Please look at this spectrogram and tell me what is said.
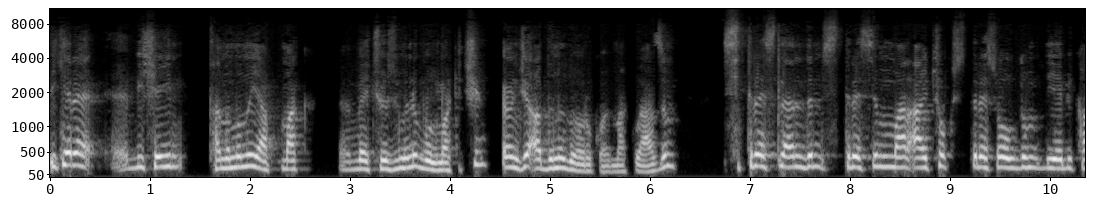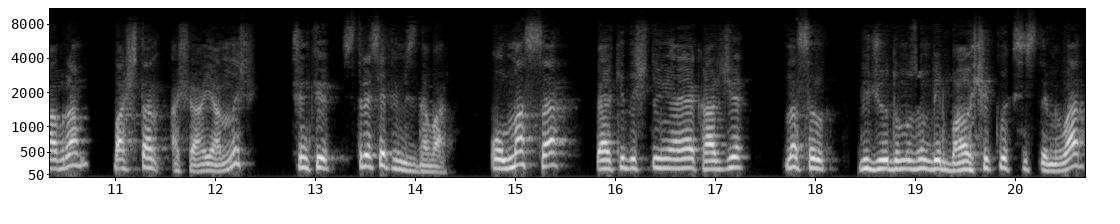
Bir kere e, bir şeyin tanımını yapmak e, ve çözümünü bulmak için önce adını doğru koymak lazım. Streslendim, stresim var, ay çok stres oldum diye bir kavram baştan aşağı yanlış. Çünkü stres hepimizde var. Olmazsa belki dış dünyaya karşı nasıl vücudumuzun bir bağışıklık sistemi var,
